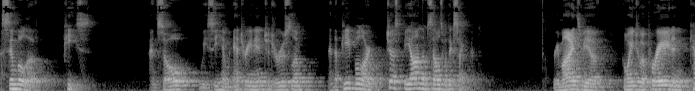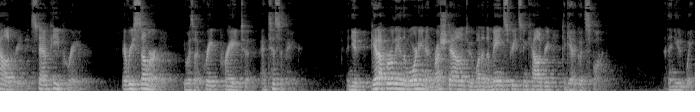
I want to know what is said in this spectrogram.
a symbol of peace. And so we see him entering into Jerusalem, and the people are just beyond themselves with excitement. Reminds me of going to a parade in Calgary, the Stampede Parade. Every summer, it was a great parade to anticipate. And you'd get up early in the morning and rush down to one of the main streets in Calgary to get a good spot And then you'd wait.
